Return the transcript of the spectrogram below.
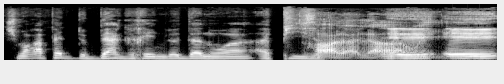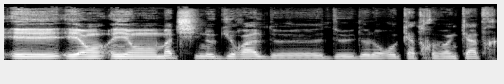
Je me rappelle de Berggren, le Danois, à Pise. Oh là là, et, oui. et, et, et, en, et en match inaugural de, de, de l'Euro 84,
